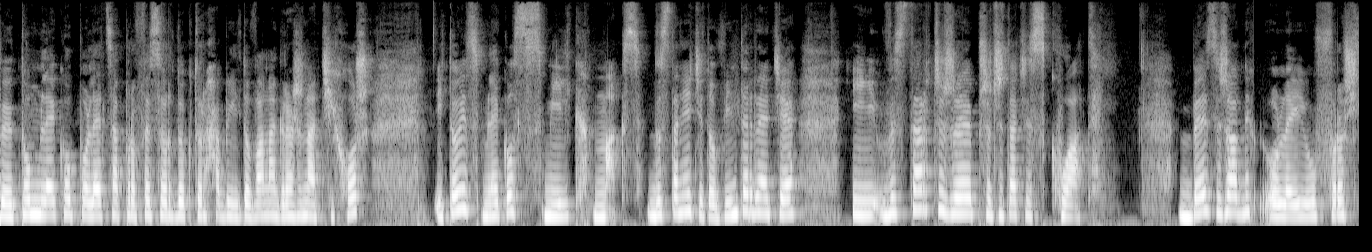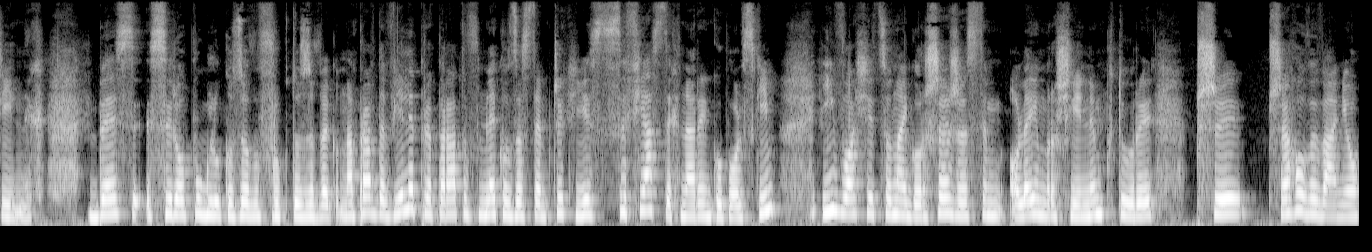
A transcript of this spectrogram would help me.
e, to mleko poleca profesor doktor habilitowana Grażyna Cichosz i to jest mleko Smilk Max. Dostaniecie to w internecie i wystarczy, że przeczytacie skład bez żadnych olejów roślinnych, bez syropu glukozowo-fruktozowego. Naprawdę wiele preparatów mleko zastępczych jest syfiastych na rynku polskim i właśnie co najgorsze, że z tym olejem roślinnym, który przy przechowywaniu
